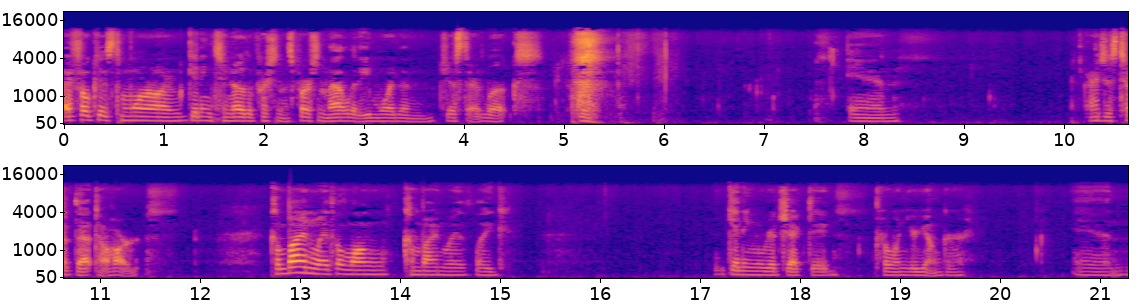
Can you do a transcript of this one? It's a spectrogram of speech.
I focused more on getting to know the person's personality more than just their looks. and I just took that to heart. Combined with, along, combined with, like, getting rejected for when you're younger. And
